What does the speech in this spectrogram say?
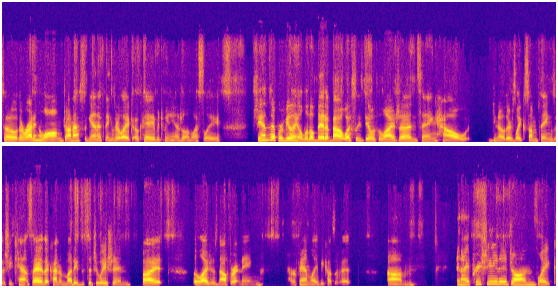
so they're riding along. John asks again if things are like okay between Angela and Wesley. She ends up revealing a little bit about Wesley's deal with Elijah and saying how, you know, there's like some things that she can't say that kind of muddied the situation, but Elijah's now threatening her family because of it. Um and I appreciated John's like,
